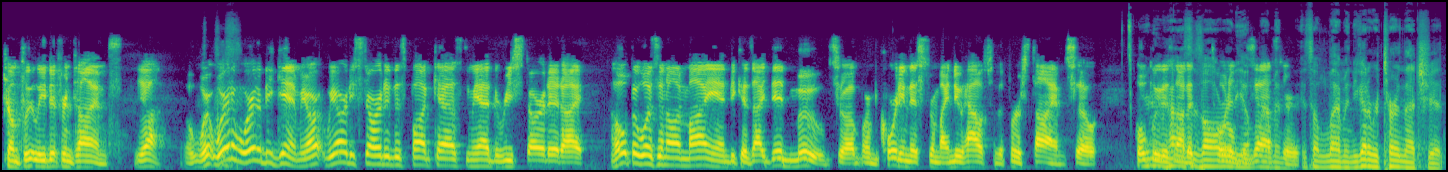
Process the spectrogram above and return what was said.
Completely different times. Yeah. Uh, where, where, to, where to begin? We are, we already started this podcast and we had to restart it. I hope it wasn't on my end because I did move. So I'm recording this from my new house for the first time. So hopefully there's not a total disaster. A it's a lemon. You got to return that shit.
